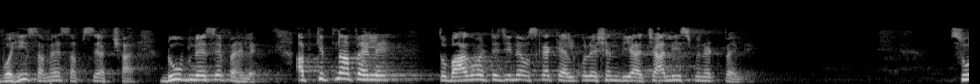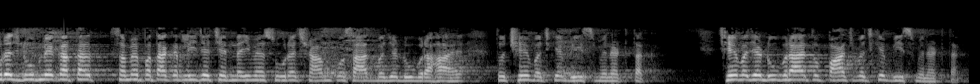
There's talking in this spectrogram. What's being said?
वही समय सबसे अच्छा है। डूबने से पहले। अब कितना पहले? तो बागवती जी ने उसका कैलकुलेशन दिया चालीस मिनट पहले। सूरज डूबने का समय पता कर लीजिए, चेन्नई में सूरज शाम को सात बजे डूब रहा है तो छह बज के बीस मिनट तक। छह बजे डूब रहा है तो पाँच बज के बीस मिनट तक।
